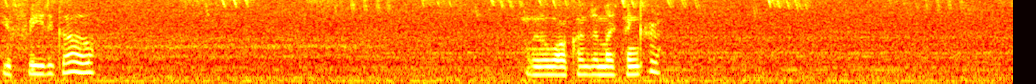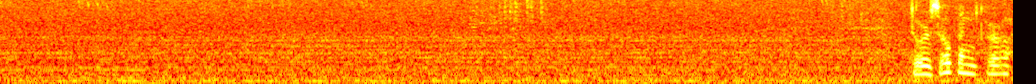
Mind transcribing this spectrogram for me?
You're free to go. I'm gonna walk under my finger. Door's open, girl.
